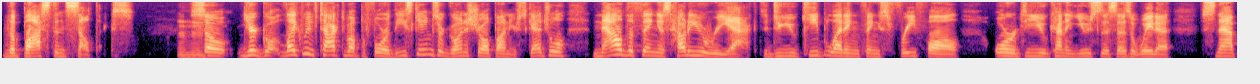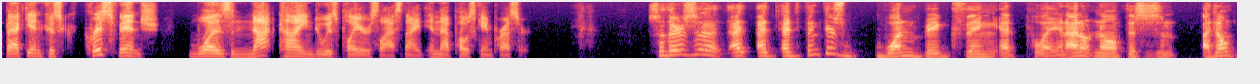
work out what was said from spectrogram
the boston celtics Mm-hmm. So you're go- like we've talked about before, these games are going to show up on your schedule. Now the thing is, how do you react? Do you keep letting things free fall, or do you kind of use this as a way to snap back in? Because Chris Finch was not kind to his players last night in that post game presser. So there's a, I, I, I think there's one big thing at play, and I don't know if this is an, I don't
